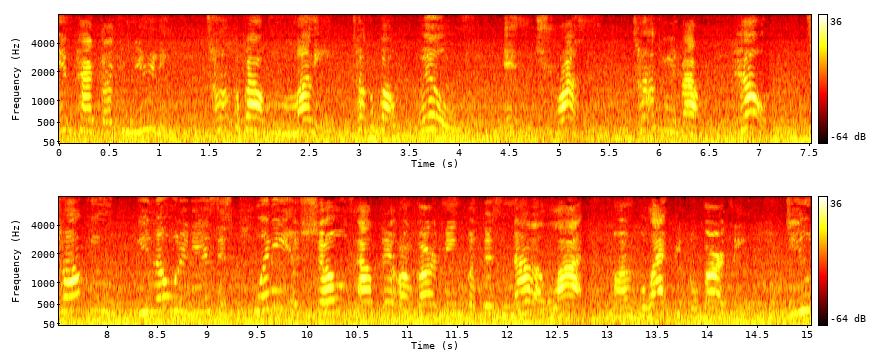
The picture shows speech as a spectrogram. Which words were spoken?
impact our community. Talk about money, talk about wills and trust, talking about health, talking, you know what it is? There's plenty of shows out there on gardening, but there's not a lot on black people gardening. Do you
